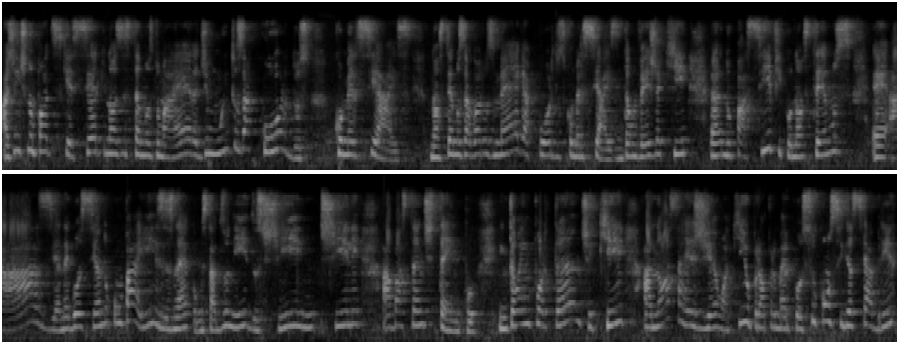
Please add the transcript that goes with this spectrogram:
A gente não pode esquecer que nós estamos numa era de muitos acordos comerciais. Nós temos agora os mega acordos comerciais. Então, veja que eh, no Pacífico nós temos eh, a Ásia negociando com países, né, como Estados Unidos, Chile, há bastante tempo. Então, é importante que a nossa região aqui, o próprio Mercosul, consiga se abrir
